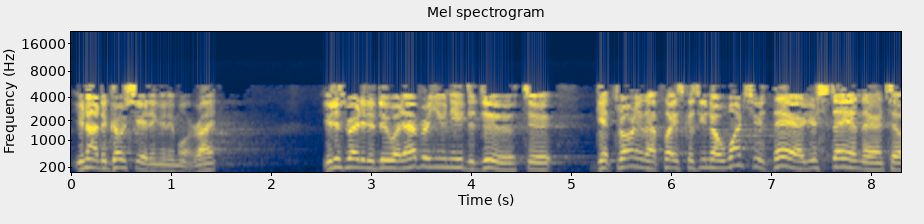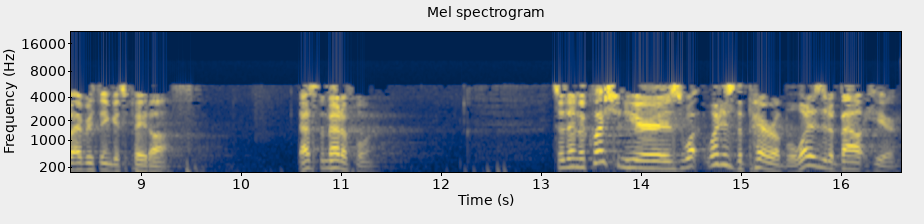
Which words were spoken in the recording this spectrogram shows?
you're not negotiating anymore, right? You're just ready to do whatever you need to do to get thrown in that place because you know once you're there, you're staying there until everything gets paid off. That's the metaphor. So then the question here is, what, what is the parable? What is it about here?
